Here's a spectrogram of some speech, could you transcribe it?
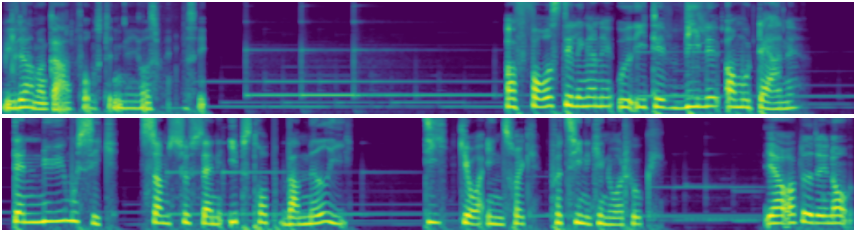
vilde avantgarde-forestillinger, jeg også var inde at se. Og forestillingerne ud i det vilde og moderne. Den nye musik, som Susanne Ibstrup var med i, de gjorde indtryk på Tineke Nordhug. Jeg oplevede det enormt,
